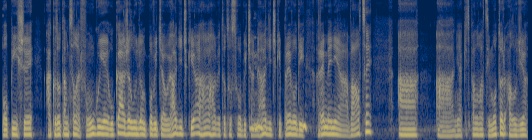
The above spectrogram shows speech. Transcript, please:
popíše, ako to tam celé funguje, ukáže ľuďom, povyťahuje hadičky, aha, aha, toto sú obyčajné mhm. hadičky, prevody, remenia a válce a, a nejaký spalovací motor a ľudia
